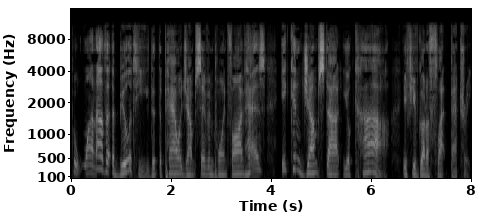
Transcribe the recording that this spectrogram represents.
But one other ability that the Power Jump 7.5 has, it can jumpstart your car if you've got a flat battery.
